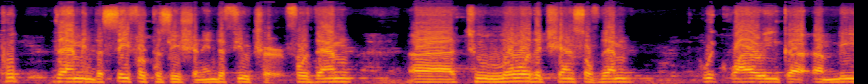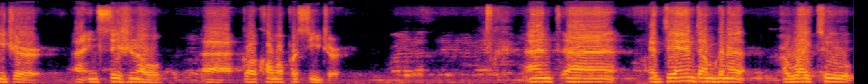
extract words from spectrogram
put them in the safer position in the future for them to lower the chance of them requiring a, a major uh, incisional uh, glaucoma procedure. And uh, at the end, I'm gonna I'd like to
